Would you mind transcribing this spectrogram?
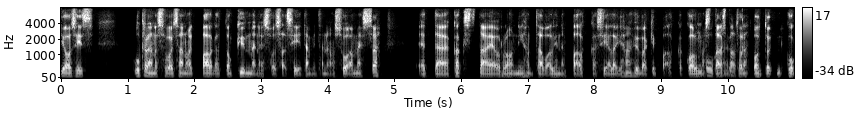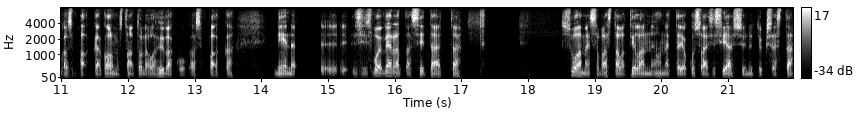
joo siis Ukrainassa voi sanoa, että palkat on kymmenesosa siitä, mitä ne on Suomessa – että 200 euroa on ihan tavallinen palkka siellä, ihan hyväkin palkka. 300 kuukausipalkka. On, on, on, kuukausipalkka ja 300 on todella hyvä kuukausipalkka. Niin siis voi verrata sitä, että Suomessa vastaava tilanne on, että joku saisi sijaissynnytyksestä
